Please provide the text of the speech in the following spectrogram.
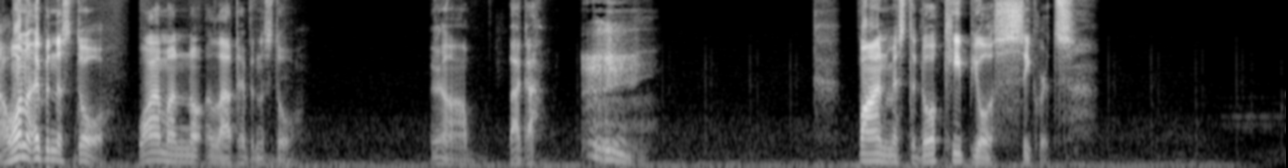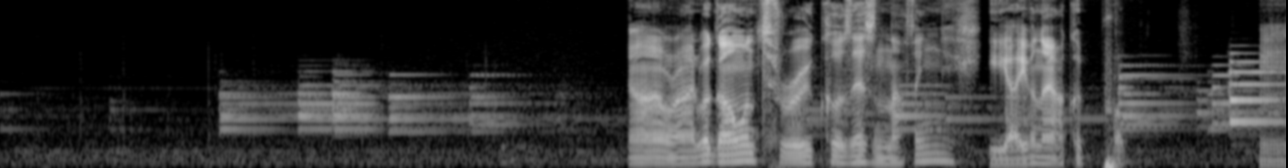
I want to open this door. Why am I not allowed to open this door? Oh, Bagger. Fine, Mr. Door, keep your secrets. Alright, we're going through because there's nothing here, even though I could prob... Hmm.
